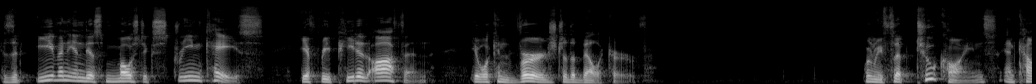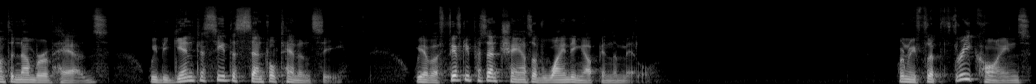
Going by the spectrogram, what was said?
is that even in this most extreme case, if repeated often, it will converge to the bell curve. When we flip two coins and count the number of heads, we begin to see the central tendency. We have a 50% chance of winding up in the middle. When we flip three coins,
